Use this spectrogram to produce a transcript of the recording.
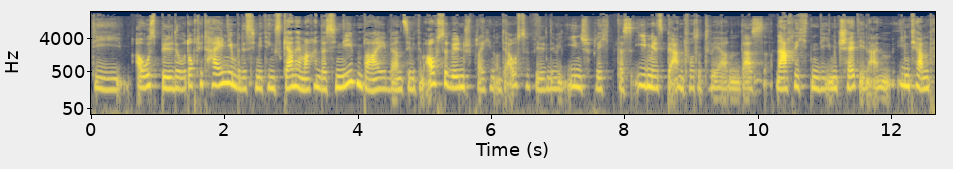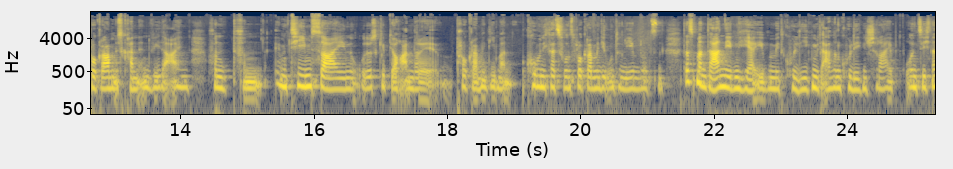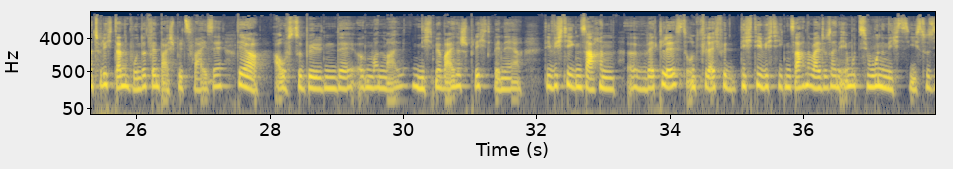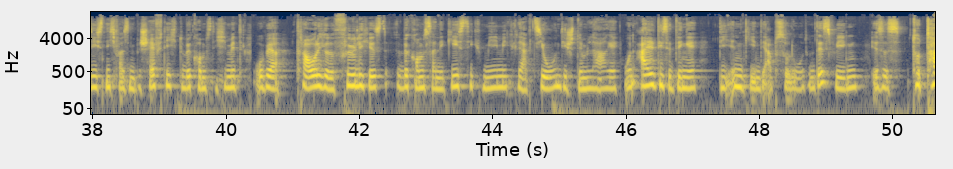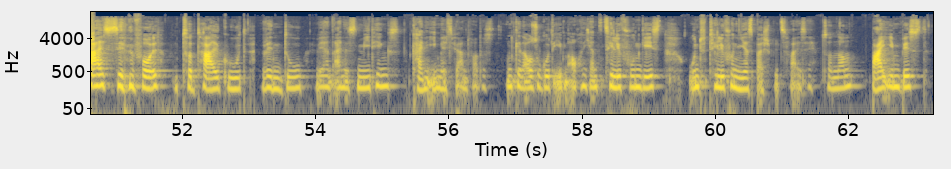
die Ausbilder oder auch die Teilnehmer des Meetings gerne machen, dass sie nebenbei, während sie mit dem Auszubildenden sprechen und der Auszubildende mit ihnen spricht, dass E-Mails beantwortet werden, dass Nachrichten, die im Chat in einem internen Programm, es kann entweder ein von, von im Team sein oder es gibt ja auch andere Programme, die man Kommunikationsprogramme, die Unternehmen nutzen, dass man da nebenher eben mit Kollegen, mit anderen Kollegen schreibt und sich natürlich dann wundert, wenn beispielsweise der Auszubildende irgendwann mal nicht mehr weiterspricht, wenn er die wichtigen Sachen äh, weglässt und vielleicht für dich die wichtigen Sachen, weil du seine Emotionen nicht siehst. Du siehst nicht, was ihn beschäftigt, du bekommst nicht mit, ob er traurig oder fröhlich ist, du bekommst seine Gestik, Mimik, Reaktion, die Stimmlage und all diese Dinge, die entgehen dir absolut. Und deswegen ist es total sinnvoll und total gut, wenn du während eines Meetings keine E-Mails beantwortest. Und genauso gut eben auch nicht ans Telefon gehst und telefonierst beispielsweise, sondern bei ihm bist,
